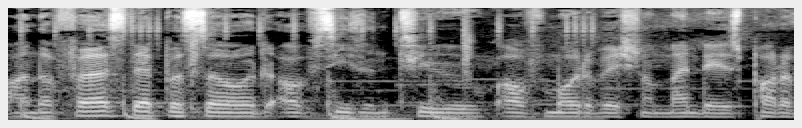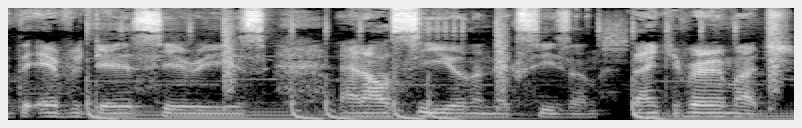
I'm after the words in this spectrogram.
on the first episode of season two of Motivational Mondays, part of the Everyday series. And I'll see you in the next season. Thank you very much.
